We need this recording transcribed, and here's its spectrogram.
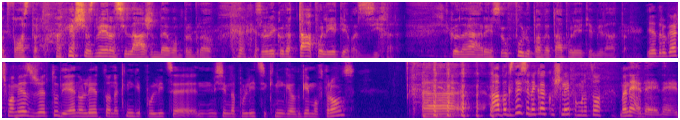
Od Foster, še zmeraj si lažen, da jo bom prebral. Sem rekel, da ta poletje pa zihar. Tako da, ja, res, v fulu pa v ta poletje mi rata. no. Ja, drugače imam jaz že tudi eno leto na knjigi police, mislim na polici knjige od Game of Thrones. Uh, ampak zdaj se nekako šlepam na to, da ne, da je,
